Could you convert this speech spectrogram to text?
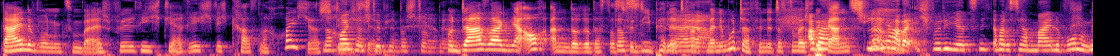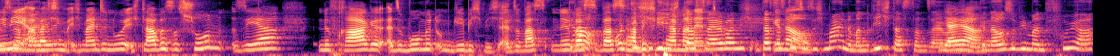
deine Wohnung zum Beispiel riecht ja richtig krass nach Räucherstäbchen. Nach Räucherstäbchen, das stimmt. Ja. Und da sagen ja auch andere, dass das, Das- für die penetrant. ja, ja. Meine Mutter findet das zum Beispiel ganz schlimm. Ja, aber ich würde jetzt nicht, aber das ist ja meine Wohnung. Nee, nee, aber ich, ich meinte nur, ich glaube, es ist schon sehr eine Frage, also womit umgebe ich mich? Also was, ne, Genau. was, was habe ich, riech permanent? das selber nicht. Das ist Genau. das, was ich meine. Man riecht das dann selber Ja, nicht. ja. Genauso wie man früher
